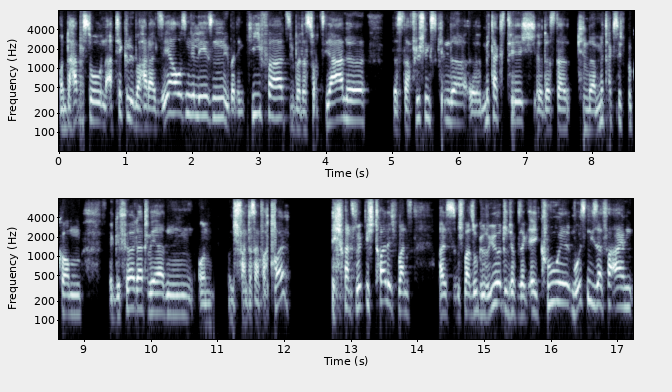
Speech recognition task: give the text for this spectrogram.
Und da habe ich so einen Artikel über Harald Seehausen gelesen, über den Kiefert, über das Soziale, dass da Flüchtlingskinder äh, Mittagstisch, äh, dass da Kinder Mittagstisch bekommen, äh, gefördert werden. Und, und ich fand das einfach toll. Ich fand es wirklich toll. Ich fand es als, ich war so gerührt und ich habe gesagt, ey, cool, wo ist denn dieser Verein?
